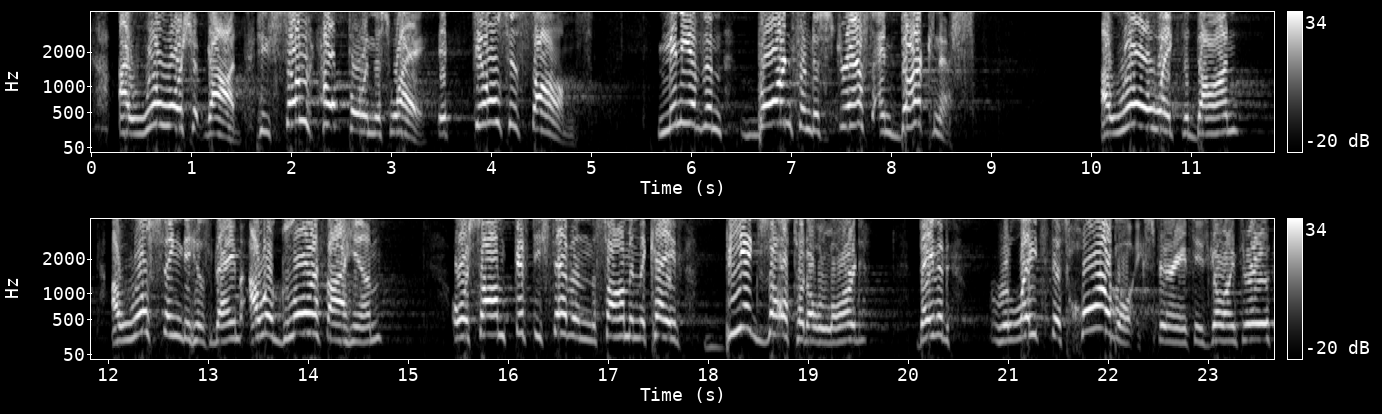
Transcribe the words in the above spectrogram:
I will worship God. He's so helpful in this way. It fills his Psalms, many of them born from distress and darkness. I will awake the dawn. I will sing to his name. I will glorify him. Or Psalm 57, the psalm in the cave Be exalted, O Lord. David relates this horrible experience he's going through,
